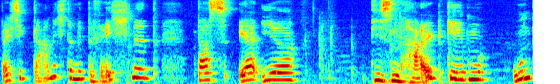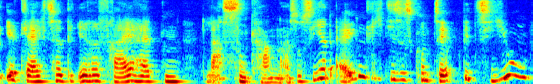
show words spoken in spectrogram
weil sie gar nicht damit rechnet, dass er ihr diesen Halt geben und ihr gleichzeitig ihre Freiheiten lassen kann. Also sie hat eigentlich dieses Konzept Beziehung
